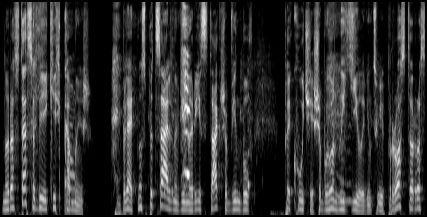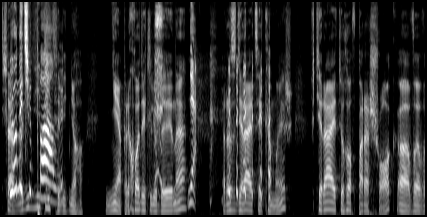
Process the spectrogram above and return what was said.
Ну, росте собі якийсь камиш. Блять, ну спеціально він ріс так, щоб він був пекучий, щоб його не їли. Він собі просто росте. Його не Ну, чіпали. від нього. Ні, приходить людина, роздирає цей камиш, втирає його в порошок, а, в, в,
